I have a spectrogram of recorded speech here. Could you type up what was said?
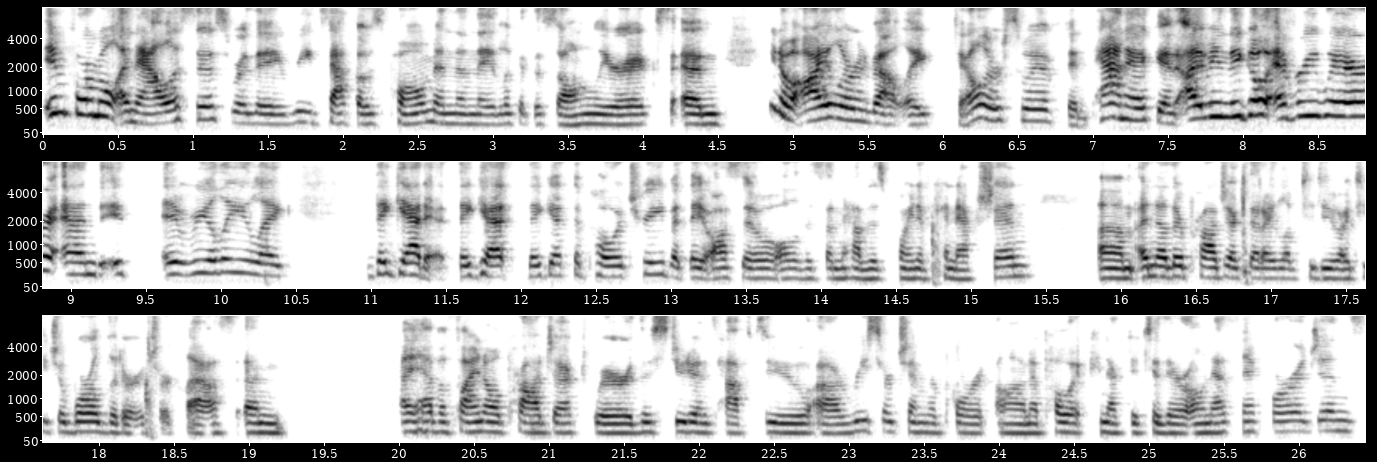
informal analysis where they read Sappho's poem and then they look at the song lyrics. And, you know, I learned about like Taylor Swift and Panic. And I mean, they go everywhere and it, it really like, they get it. They get, they get the poetry, but they also all of a sudden have this point of connection. Um, another project that I love to do, I teach a world literature class and I have a final project where the students have to uh, research and report on a poet connected to their own ethnic origins.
